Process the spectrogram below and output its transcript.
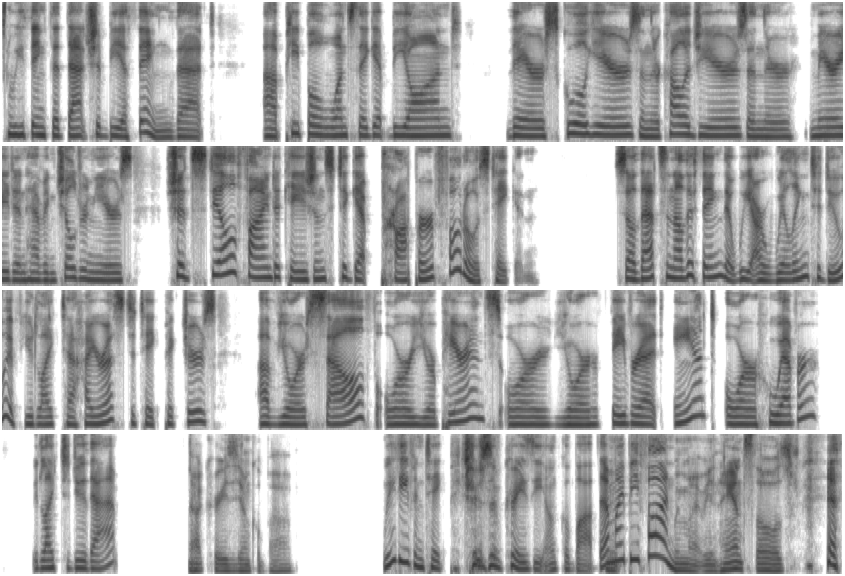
We think that that should be a thing that uh, people, once they get beyond their school years and their college years and their married and having children years, should still find occasions to get proper photos taken. So that's another thing that we are willing to do if you'd like to hire us to take pictures of yourself or your parents or your favorite aunt or whoever. We'd like to do that. Not crazy Uncle Bob. We'd even take pictures of crazy Uncle Bob. That We- might be fun. We might enhance those.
